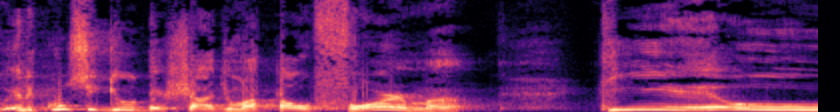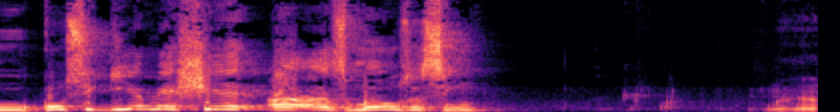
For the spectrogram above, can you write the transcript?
ele conseguiu deixar de uma tal forma que eu conseguia mexer as mãos assim. Uhum.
